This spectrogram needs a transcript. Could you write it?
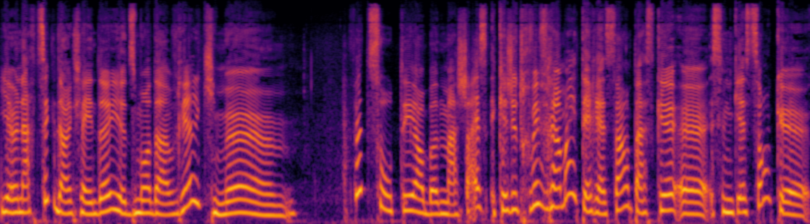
Il y a un article dans le clin d'œil du mois d'avril qui m'a euh, fait sauter en bas de ma chaise, que j'ai trouvé vraiment intéressant parce que euh, c'est une question que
